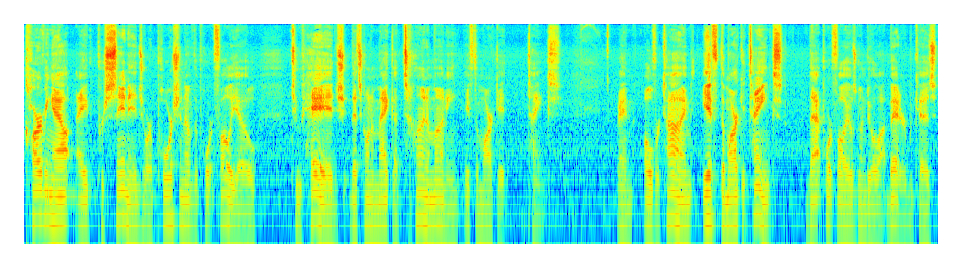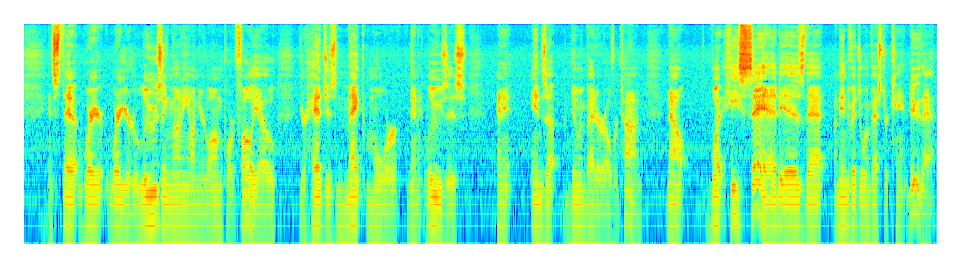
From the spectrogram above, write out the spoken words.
carving out a percentage or a portion of the portfolio to hedge that's going to make a ton of money if the market tanks. And over time, if the market tanks, that portfolio is going to do a lot better because instead of where where you're losing money on your long portfolio, your hedges make more than it loses, and it ends up doing better over time. Now, what he said is that an individual investor can't do that.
